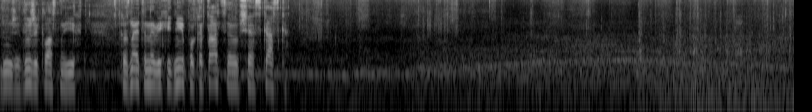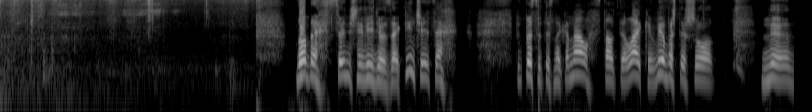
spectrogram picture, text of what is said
Дуже, дуже класно їхати. Знаєте, на вихідні покататися взагалі сказка. Добре, сьогоднішнє відео закінчується. Підписуйтесь на канал, ставте лайки. Вибачте, що не,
